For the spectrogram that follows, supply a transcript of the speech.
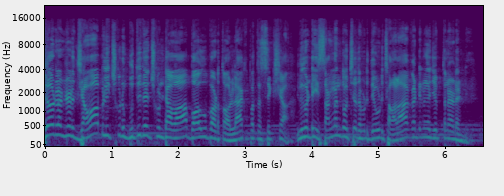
దేవుడు అంటాడు జవాబులు ఇచ్చుకుని బుద్ధి తెచ్చుకుంటావా? బాగుపడతావు. లేకపోతే శిక్ష. ఎందుకంటే ఈ సంఘంతో వచ్చేటప్పుడు దేవుడు చాలా కఠినంగా చెప్తున్నాడండి.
